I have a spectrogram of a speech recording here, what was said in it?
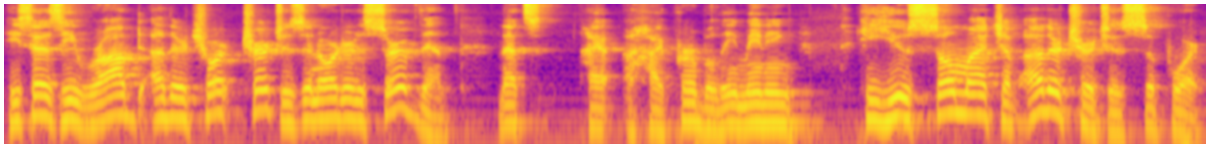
He says he robbed other churches in order to serve them. That's a hyperbole, meaning he used so much of other churches' support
